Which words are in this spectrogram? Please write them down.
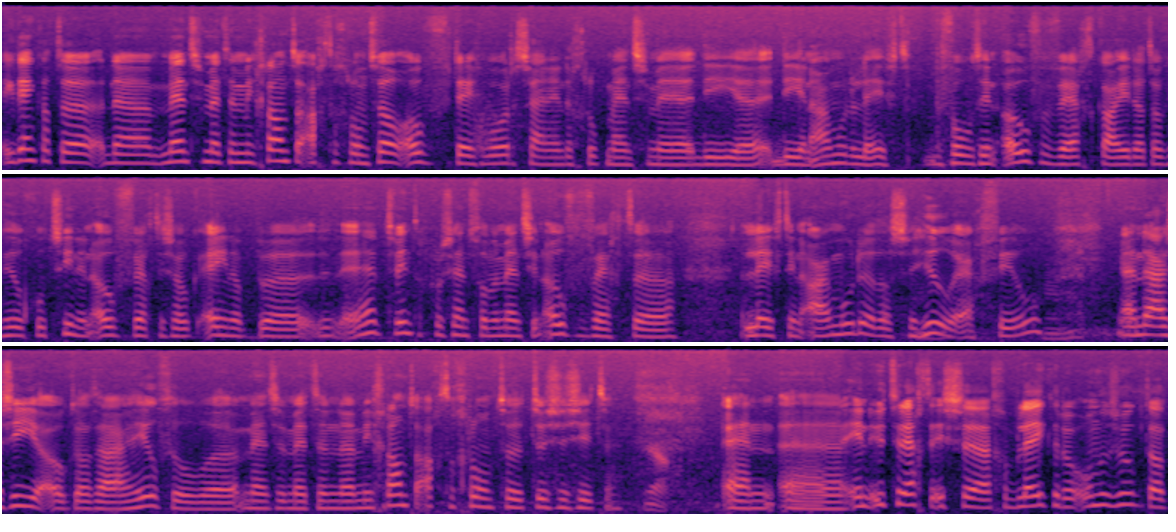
ik denk dat de, de, mensen met een migrantenachtergrond wel oververtegenwoordigd zijn in de groep mensen die, die in armoede leeft. Bijvoorbeeld in Overvecht kan je dat ook heel goed zien. In Overvecht is ook 1 op uh, 20% van de mensen in Overvecht uh, leeft in armoede. Dat is heel erg veel. -hmm. En daar zie je ook dat daar heel veel uh, mensen met een migrantenachtergrond tussen zitten. Ja. En uh, in Utrecht is uh, gebleken door onderzoek dat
